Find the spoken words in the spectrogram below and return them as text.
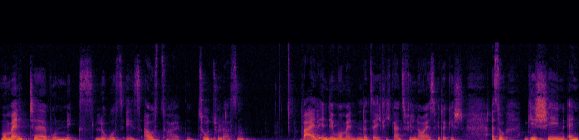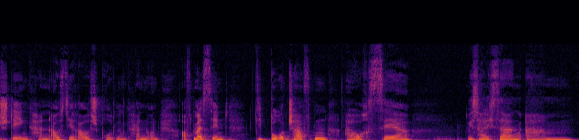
Momente, wo nichts los ist, auszuhalten, zuzulassen weil in den Momenten tatsächlich ganz viel Neues wieder gesch also geschehen, entstehen kann, aus dir raussprudeln kann. Und oftmals sind die Botschaften auch sehr, wie soll ich sagen, ähm,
